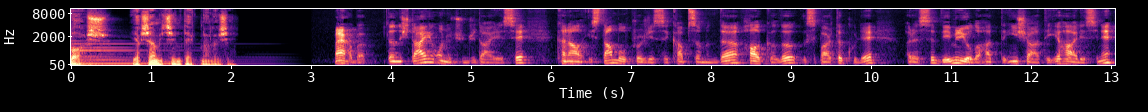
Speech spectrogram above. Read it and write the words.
Boş, yaşam için teknoloji. Merhaba, Danıştay 13. Dairesi Kanal İstanbul Projesi kapsamında Halkalı Isparta Kule arası demiryolu hattı inşaatı ihalesini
